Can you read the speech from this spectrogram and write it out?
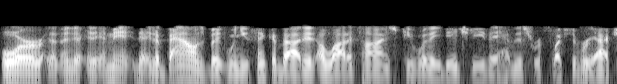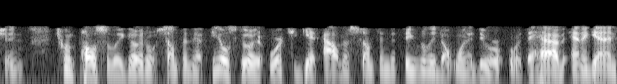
or I mean it abounds, but when you think about it, a lot of times people with ADHD they have this reflexive reaction to impulsively go to something that feels good or to get out of something that they really don't want to do or what they have. And again,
